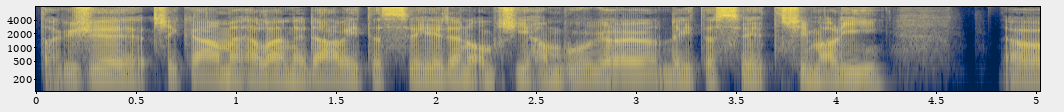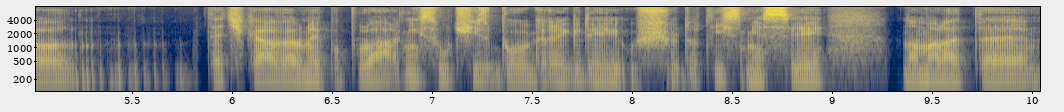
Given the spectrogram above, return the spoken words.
takže říkáme, hele, nedávejte si jeden obří hamburger, dejte si tři malý, Teďka velmi populární jsou cheeseburgery, kdy už do té směsi namelete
